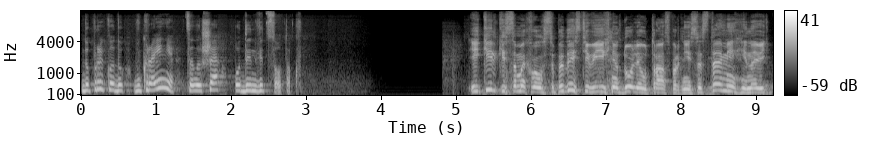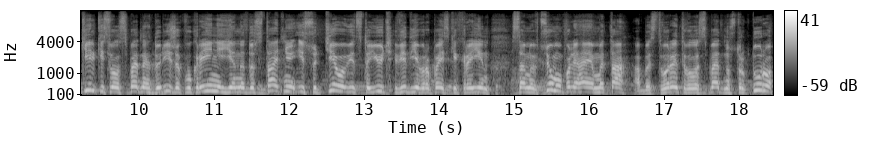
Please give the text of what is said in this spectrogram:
До прикладу, в Україні це лише 1%. І кількість самих велосипедистів, і їхня доля у транспортній системі, і навіть кількість велосипедних доріжок в Україні є недостатньою і суттєво відстають від європейських країн. Саме в цьому полягає мета, аби створити велосипедну структуру,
